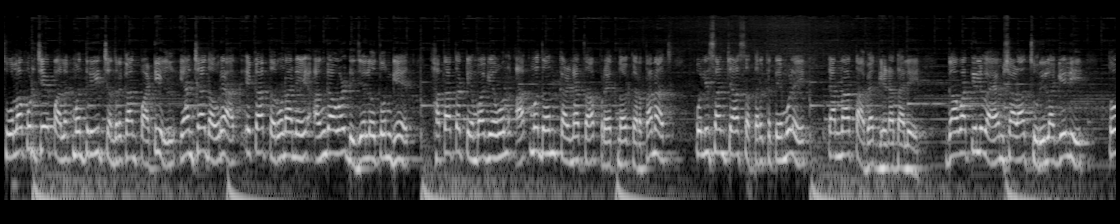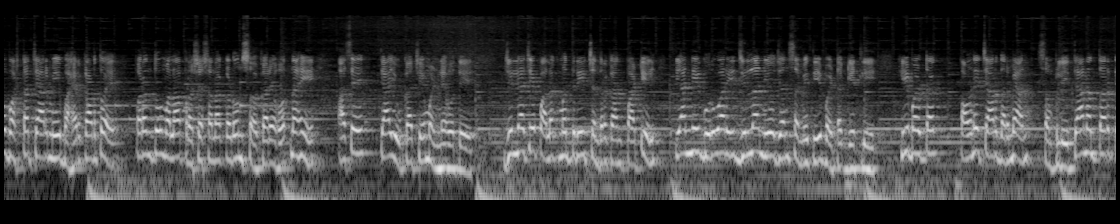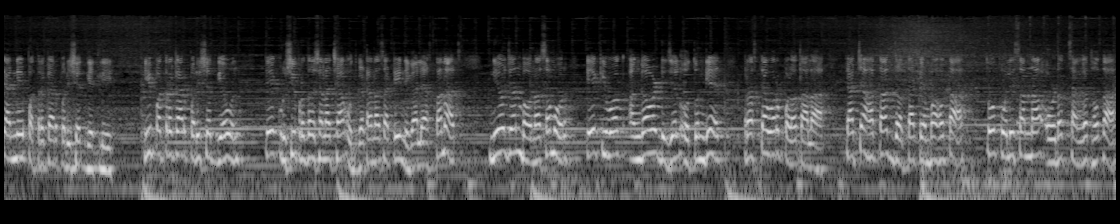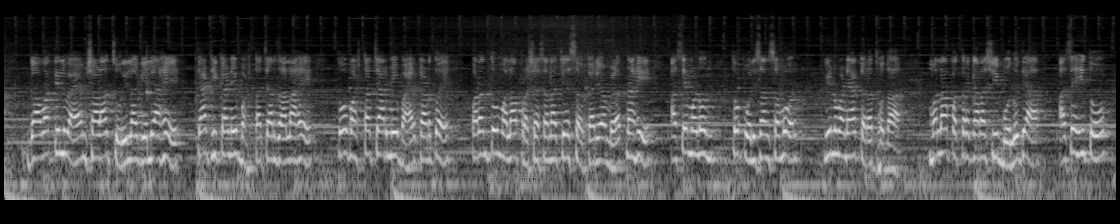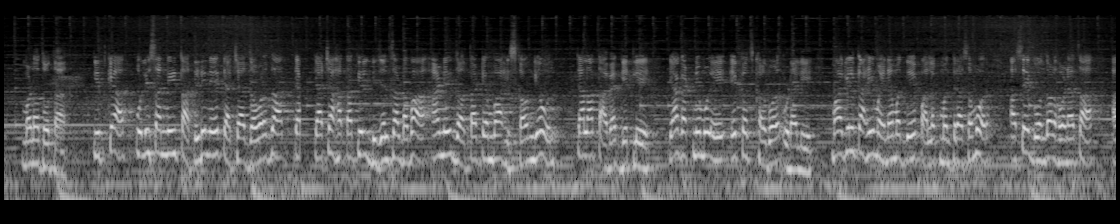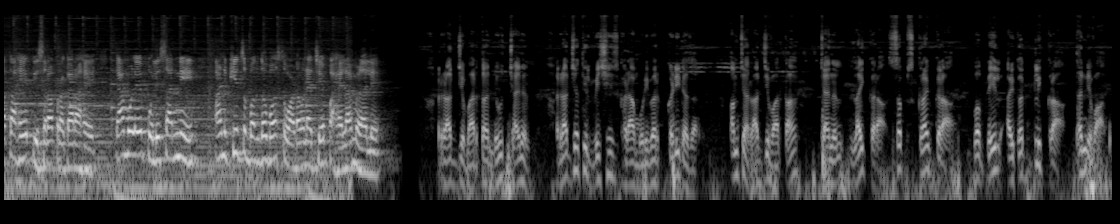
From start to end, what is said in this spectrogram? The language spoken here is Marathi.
सोलापूरचे पालकमंत्री चंद्रकांत पाटील यांच्या दौऱ्यात एका तरुणाने अंगावर डिझेल ओतून घेत हातात टेंबा घेऊन आत्मदहन करण्याचा प्रयत्न करतानाच पोलिसांच्या सतर्कतेमुळे त्यांना ताब्यात घेण्यात आले. गावातील व्यायामशाळा चोरीला गेली. तो भ्रष्टाचार मी बाहेर काढतोय परंतु मला प्रशासनाकडून सहकार्य होत नाही असे त्या युवकाचे म्हणणे होते. जिल्ह्याचे पालकमंत्री चंद्रकांत पाटील यांनी गुरुवारी जिल्हा नियोजन समिती बैठक घेतली. ही बैठक पावणे चार दरम्यान संपली. त्यानंतर त्यांनी पत्रकार परिषद घेतली. ही पत्रकार परिषद घेऊन ते कृषी प्रदर्शनाच्या उद्घाटनासाठी निघाले असतानाच नियोजन भवनासमोर एक युवक अंगावर डिझेल ओतून घेत रस्त्यावर पळत आला. त्याच्या हातात जळता टेंबा होता. तो पोलिसांना ओरडत सांगत होता गावातील व्यायामशाळा चोरीला गेली आहे. त्या ठिकाणी भ्रष्टाचार झाला आहे. तो भ्रष्टाचार मी बाहेर काढतोय परंतु मला प्रशासनाचे सहकार्य मिळत नाही असे म्हणून तो पोलिसांसमोर विनवण्या करत होता. मला पत्रकाराशी बोलू द्या असेही तो म्हणत होता. तितक्यात पोलिसांनी तातडीने त्याच्याजवळ जात त्या- त्याच्या हातातील डिझेलचा डबा आणि जळता टेंबा हिसकावून घेऊन त्याला ताब्यात घेतले. या घटनेमुळे एकच खळबळ उडाली. मागील काही महिन्यामध्ये पालकमंत्र्यासमोर असे गोंधळ होण्याचा आता हे तिसरा प्रकार आहे. त्यामुळे पोलिसांनी आणखीच बंदोबस्त वाढवण्याचे पाहायला मिळाले. राज्य वार्ता न्यूज चॅनल राज्यातील विशेष घडामोडीवर कडी नजर. आमच्या राज्य वार्ता चॅनल लाईक करा सबस्क्राईब करा व बेल आयकॉन क्लिक करा. धन्यवाद.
